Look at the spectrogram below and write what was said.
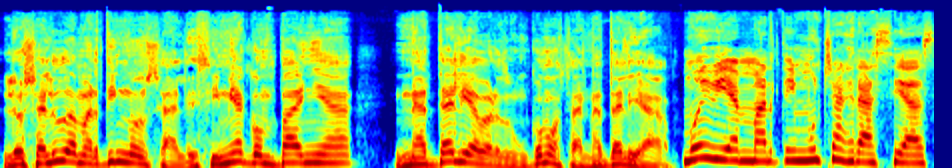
Los saluda Martín González y me acompaña Natalia Verdún. ¿Cómo estás, Natalia? Muy bien, Martín, muchas gracias.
